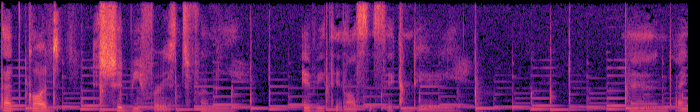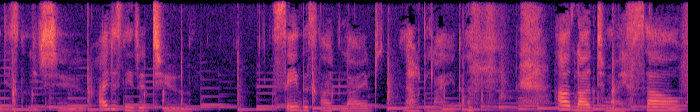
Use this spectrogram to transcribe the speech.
that God should be first for me. Everything else is secondary. And I just need to I just needed to say this out loud out loud out loud to myself,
